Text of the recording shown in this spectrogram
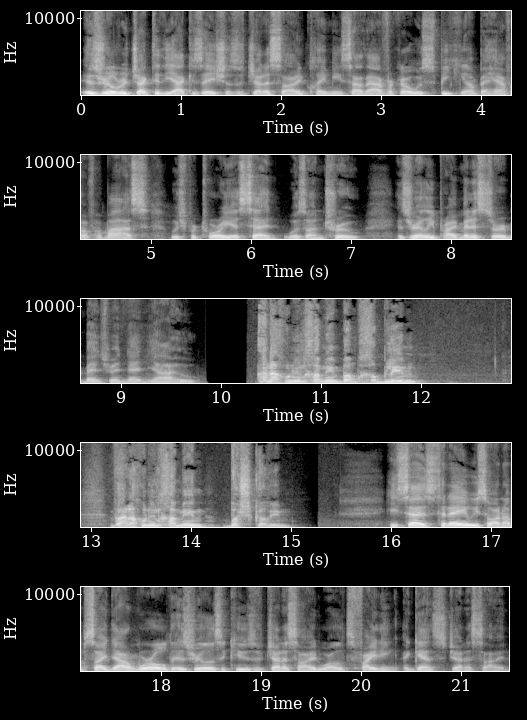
Israel rejected the accusations of genocide, claiming South Africa was speaking on behalf of Hamas, which Pretoria said was untrue. Israeli Prime Minister Benjamin Netanyahu. אנחנו נלחמים במחבלים ואנחנו נלחמים בשקרים. He says today we saw an upside down world. Israel is accused of genocide while it's fighting against genocide.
